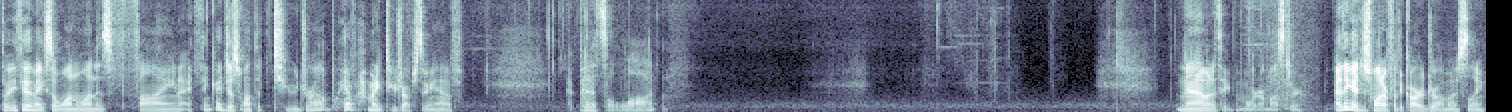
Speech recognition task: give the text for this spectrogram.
33 that makes a 1-1 is fine. I think I just want the 2-drop. We have How many 2-drops do we have? I bet it's a lot. No, nah, I'm going to take the Mordor Muster. I think I just want it for the card draw mostly.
